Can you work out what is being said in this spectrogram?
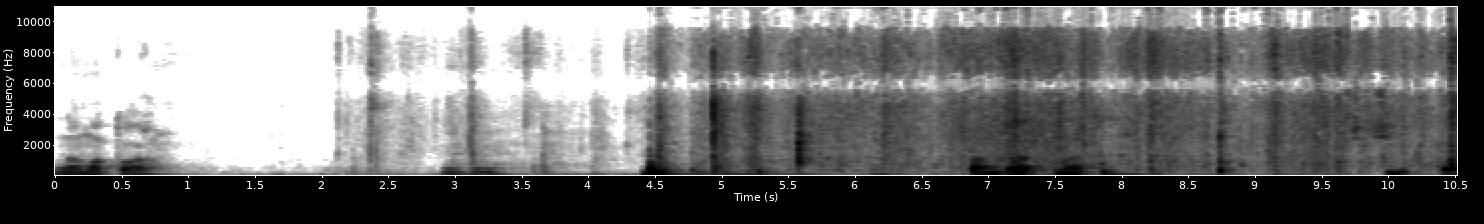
на мотор. Угу. Стандартна щітка.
